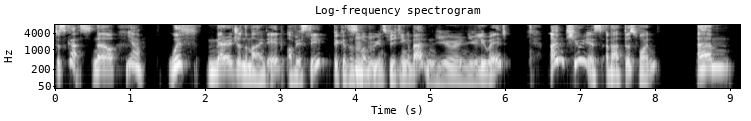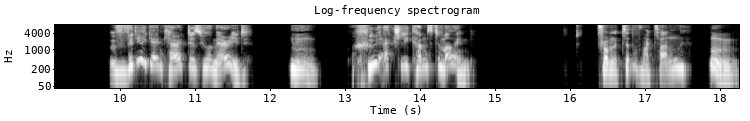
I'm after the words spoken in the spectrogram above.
discuss. Now, yeah with marriage on the mind, Ed, obviously, because this is what Mhm. we've been speaking about, and you're a newlywed. I'm curious about this one. Um, video game characters who are married. Hmm. Who actually comes to mind? from the tip of my tongue Hmm.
